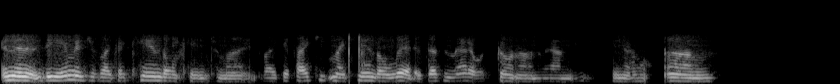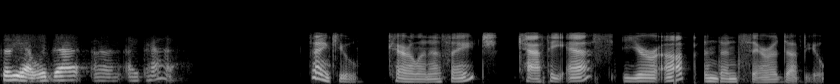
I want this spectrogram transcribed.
and then the image of like a candle came to mind. Like if I keep my candle lit, it doesn't matter what's going on around me, you know. Um, so yeah, with that, uh, I pass. Thank you, Carolyn S.H. Kathy S., you're up, and then Sarah W.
